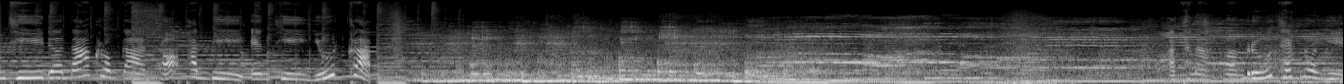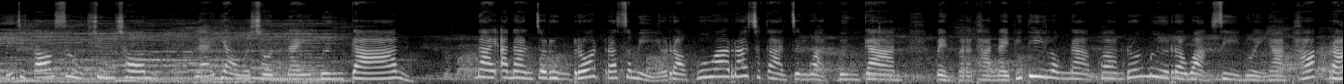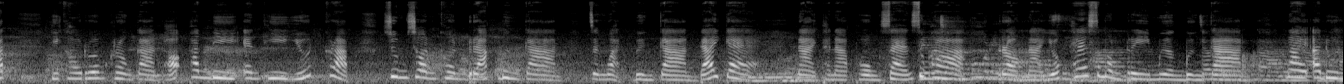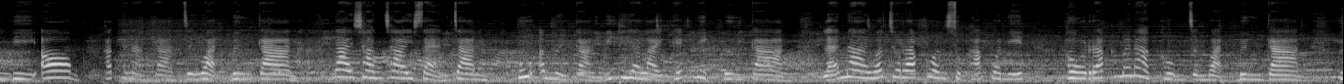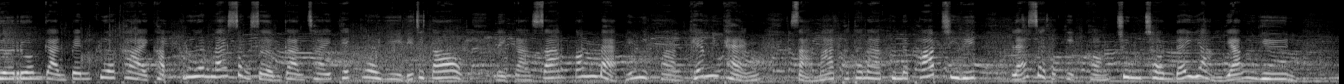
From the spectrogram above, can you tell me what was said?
NT เดินหน้าโครงการเพราะพันธุ์ดี NT Youth Club พัฒนาความรู้เทคโนโลยีดิจิทัลสู่ชุมชน และเยาวชนในบึงการ นายอนันต์จรุงโรธรัศมีรองผู้ว่าราชการจังหวัดบึงการ เป็นประธานในพิธีลงนามความร่วมมือระหว่าง 4 หน่วยงานภาครัฐ ที่เข้าร่วมโครงการเพาะพันธุ์ดี NT Youth Club ชุมชนคนรักบึงการ จังหวัดบึงการได้แก่ นายธนาพงษ์แสนสุภา รองนายกเทศมนตรีเมืองบึงการ นายอดุลดีอ้อม พัฒนาการจังหวัดบึงการนายชันชัยแสนจันทร์ ผู้อำนวยการวิทยาลัยเทคนิคบึงการ และนายวัชรพลสุภักวณิชโทรคมนาคมจังหวัดบึงการ พื่อร่วมกันเป็นเครือข่ายขับเคลื่อนและส่งเสริมการใช้เทคโนโลยีดิจิทัล ในการสร้างต้นแบบให้มีความเข้มแข็ง สามารถพัฒนาคุณภาพชีวิต และเศรษฐกิจของชุมชนได้อย่างยั่งยืน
